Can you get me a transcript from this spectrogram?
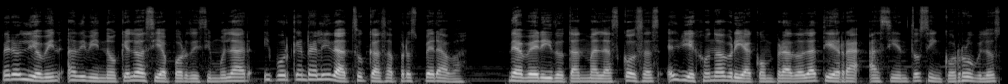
pero Liobin adivinó que lo hacía por disimular y porque en realidad su casa prosperaba. De haber ido tan mal las cosas, el viejo no habría comprado la tierra a ciento cinco rublos,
